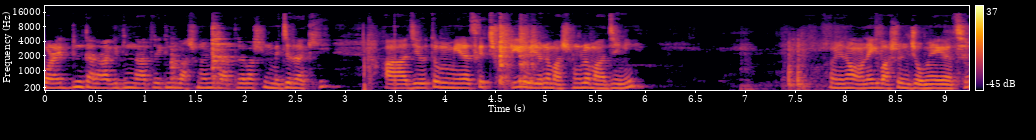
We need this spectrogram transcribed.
পরের দিন, তার আগের দিন রাত্রে কিন্তু বাসন আমি রাত্রে বাসন মেজে রাখি। আর যেহেতু মেয়ের আজকে ছুটি, ওই জন্য বাসনগুলো মাজিনি। ওই জন্য অনেক বাসন জমে গেছে।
